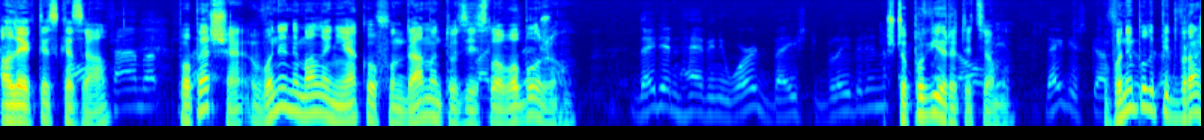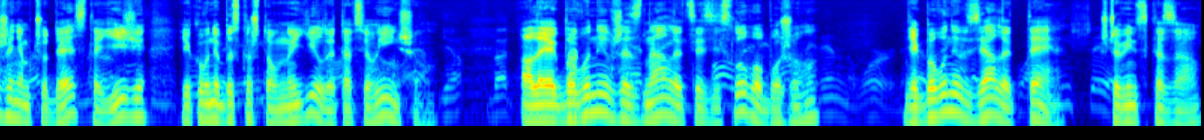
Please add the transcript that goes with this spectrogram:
Але як ти сказав, по-перше, вони не мали ніякого фундаменту зі Слова Божого, щоб повірити цьому. Вони були під враженням чудес та їжі, яку вони безкоштовно їли, та всього іншого. Але якби вони вже знали це зі Слова Божого, якби вони взяли те, що він сказав,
